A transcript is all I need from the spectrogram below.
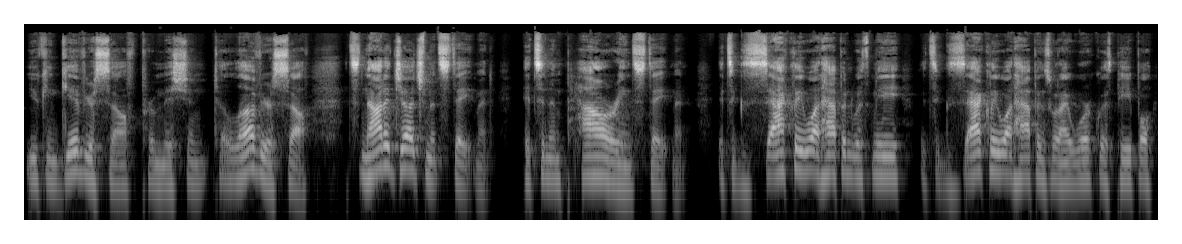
you can give yourself permission to love yourself. It's not a judgment statement. It's an empowering statement. It's exactly what happened with me. It's exactly what happens when I work with people.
